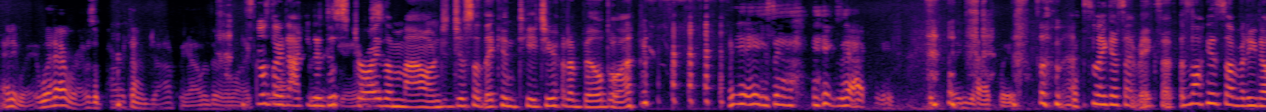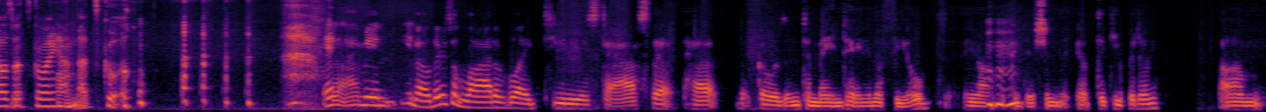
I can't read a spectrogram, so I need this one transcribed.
Anyway, whatever. It was a part-time job for me. I was there to like. I suppose they're not going to destroy games. the mound just so they can teach you how to build one. Yeah, exactly. Exactly. Exactly. so, that, so I guess that makes sense. As long as somebody knows what's going on, that's cool. And I mean, you know, there's a lot of like tedious tasks that have that goes into maintaining the field. You know, Mhm. the condition that you have to keep it in. Um,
